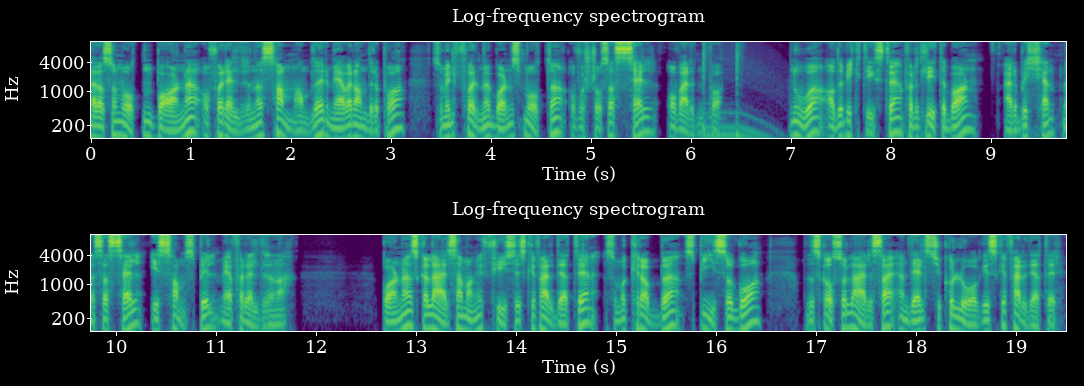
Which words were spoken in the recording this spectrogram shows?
Det er altså måten barnet og foreldrene samhandler med hverandre på som vil forme barnets måte å forstå seg selv og verden på. Noe av det viktigste for et lite barn er å bli kjent med seg selv i samspill med foreldrene. Barnet skal lære seg mange fysiske ferdigheter som å krabbe, spise og gå, men det skal også lære seg en del psykologiske ferdigheter.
